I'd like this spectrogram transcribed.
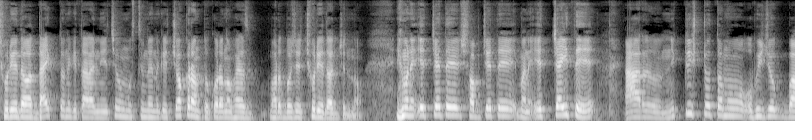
ছড়িয়ে দেওয়ার দায়িত্ব নাকি তারা নিয়েছে এবং মুসলিমরা নাকি চক্রান্ত করোনা ভাইরাস ভারতবর্ষে ছড়িয়ে দেওয়ার জন্য। মানে এর চাইতে সবচেয়েতে মানে এর চাইতে আর নিকৃষ্টতম অভিযোগ বা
